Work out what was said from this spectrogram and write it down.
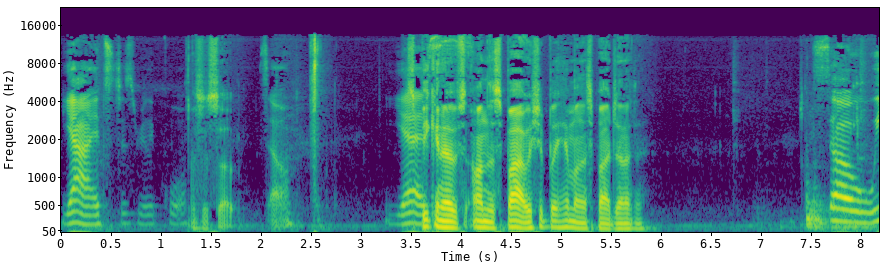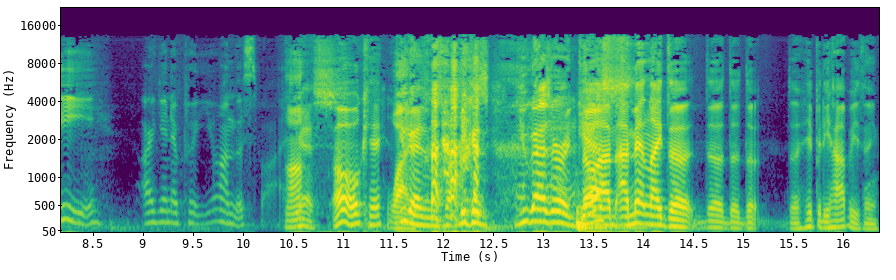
Yeah, it's just really cool. That's what's up. So, yes. Speaking of on the spot, we should put him on the spot, Jonathan. so we are gonna put you on the spot. Huh? yes. Oh, okay. Why? You guys in the spot because you guys are a No, guest. I, I meant like the the the the, the hippity hoppy thing.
